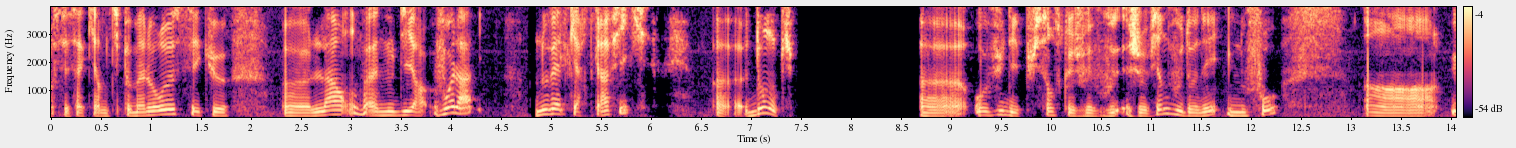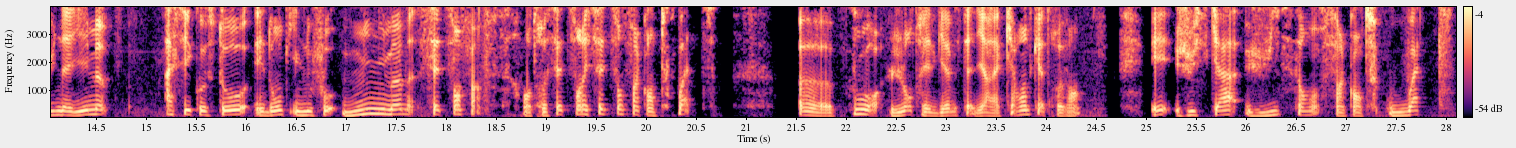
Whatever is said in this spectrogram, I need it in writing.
c'est ça qui est un petit peu malheureux, c'est que euh, là, on va nous dire voilà, nouvelle carte graphique. Euh, donc, au vu des puissances que je, viens de vous donner, il nous faut une AIM assez costaud et donc il nous faut minimum 705, entre 700 et 750 watts euh, pour l'entrée de gamme, c'est-à-dire la 4080 et jusqu'à 850 watts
